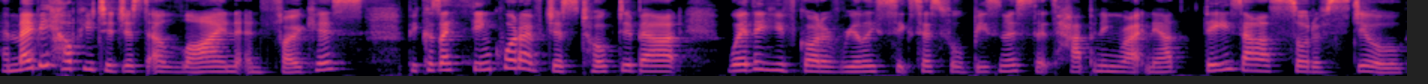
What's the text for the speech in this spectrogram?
and maybe help you to just align align and focus because I think what I've just talked about, whether you've got a really successful business that's happening right now, these are sort of still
